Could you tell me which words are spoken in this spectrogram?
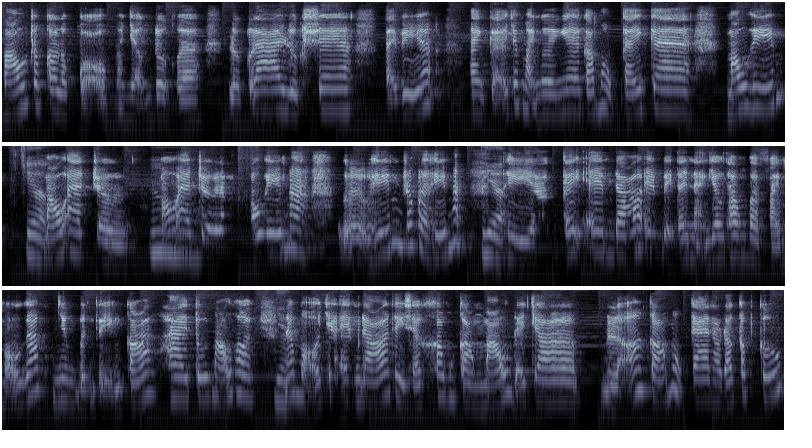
máu trong câu lạc bộ mà nhận được là lượt like lượt share tại vì á Hoàng kể cho mọi người nghe có một cái ca máu hiếm yeah. Dạ. máu A trừ mm. máu A trừ là máu hiếm ha hiếm rất là hiếm á yeah. Dạ. thì à, cái em đó em bị tai nạn giao thông và phải mổ gấp nhưng bệnh viện có hai túi máu thôi yeah. Dạ. nếu mổ cho em đó thì sẽ không còn máu để cho lỡ có một ca nào đó cấp cứu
